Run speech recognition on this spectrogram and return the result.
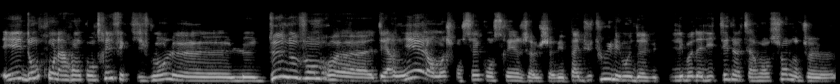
et donc, on l'a rencontré effectivement le, 2 novembre euh, dernier. Alors, moi, je pensais qu'on serait, j'avais pas du tout eu les, les modalités d'intervention, donc je,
